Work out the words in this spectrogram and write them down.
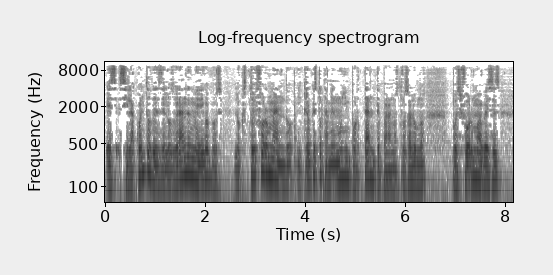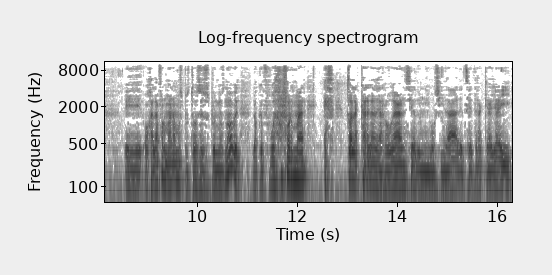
es, si la cuento desde los grandes médicos, pues lo que estoy formando, y creo que esto también es muy importante para nuestros alumnos, pues formo a veces eh, ojalá formáramos pues todos esos premios Nobel. Lo que puedo formar es toda la carga de arrogancia, de univocidad, etcétera, que hay ahí,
